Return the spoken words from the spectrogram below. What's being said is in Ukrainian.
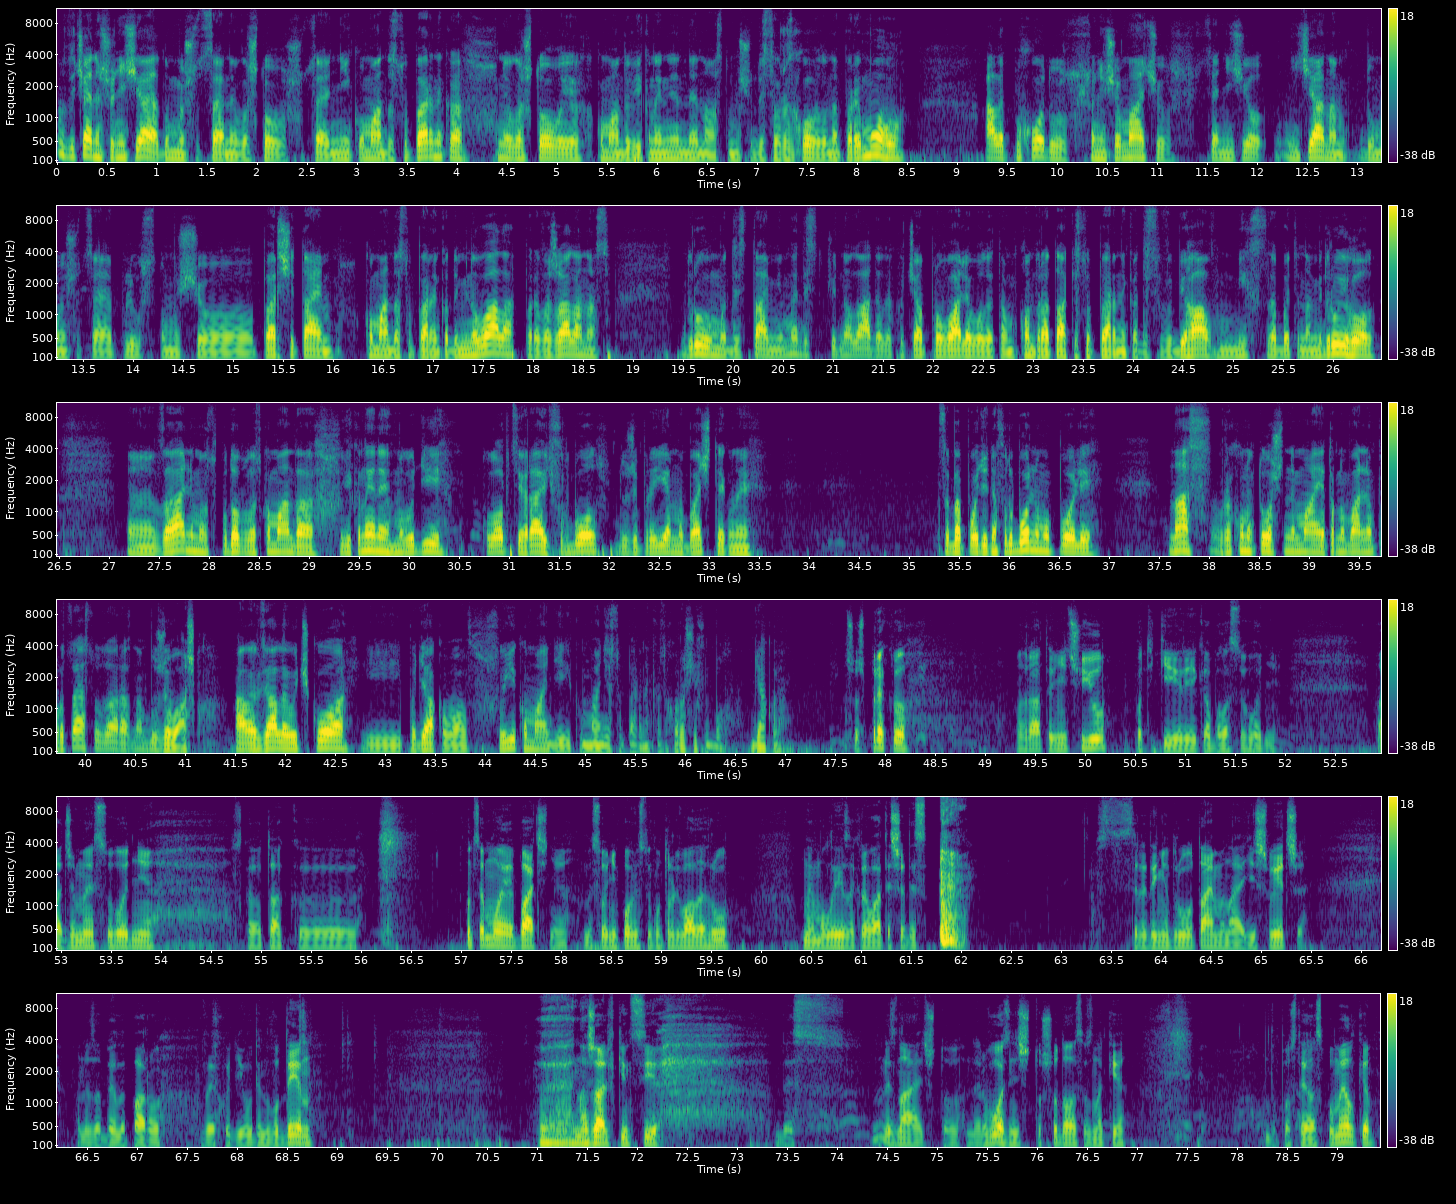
Ну, звичайно, що нічия. Я думаю, що це не влаштовує, що це ні команда суперника не влаштовує команду вікна, не, не нас, тому що десь розраховували на перемогу. Але по ходу сьогоднішнього матчу це нічого, нічия нам думаю, що це плюс, тому що перший тайм команда суперника домінувала, переважала нас. В другому десь таймі ми десь чуть наладили, хоча провалювали там контратаки суперника, десь вибігав, міг забити нам і другий гол. Е, В загальному сподобалась команда вікнини, молоді хлопці грають в футбол. Дуже приємно бачити, як вони себе поводять на футбольному полі. Нас, в рахунок того, що немає тренувального процесу, зараз нам дуже важко. Але взяли очко і подякував своїй команді і команді суперника за хороший футбол. Дякую. Що ж, прикро грати в нічию по такій грі, яка була сьогодні. Адже ми сьогодні, скажу так, е, ну це моє бачення. Ми сьогодні повністю контролювали гру. Ми могли закривати ще десь в середині другого тайму, навіть і швидше. Вони забили пару виходів один в один. Е, На жаль, в кінці десь ну, не знаю, чи то нервозність, то що далося в знаки допустилась помилки.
